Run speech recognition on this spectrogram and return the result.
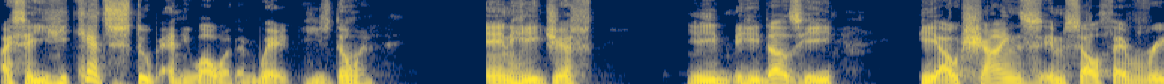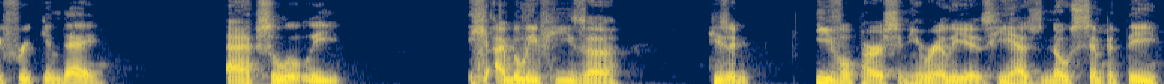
I say he can't stoop any lower than where he's doing. And he just he he does. He he outshines himself every freaking day. Absolutely I believe he's a he's an evil person. He really is. He has no sympathy,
